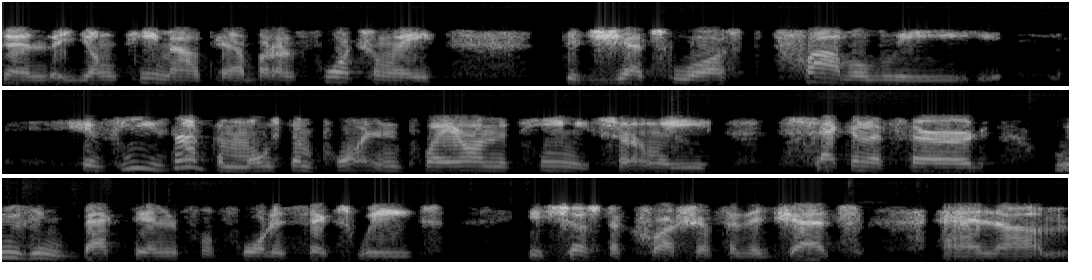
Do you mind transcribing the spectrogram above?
send a young team out there. But unfortunately, the Jets lost probably. If he's not the most important player on the team, he's certainly second or third. Losing Becton for four to six weeks it's just a crusher for the Jets, and um,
